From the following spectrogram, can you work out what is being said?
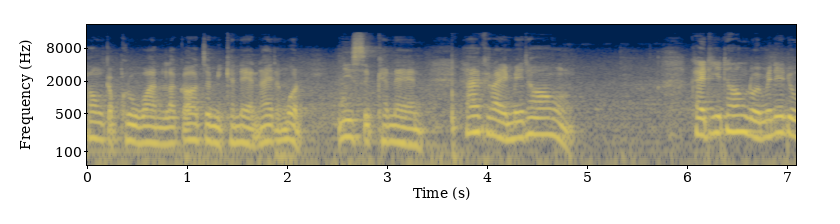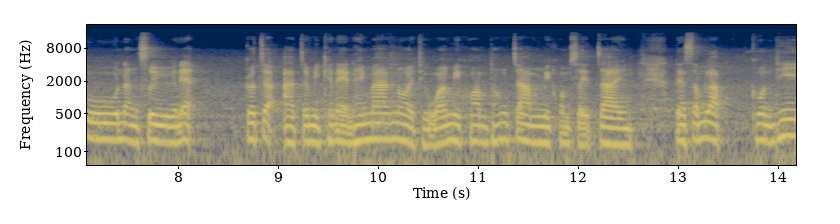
ท่องกับครูวันแล้วก็จะมีคะแนนให้ทั้งหมด 20 คะแนน ถ้าใครไม่ท่อง ใครที่ท่องโดยไม่ได้ดูหนังสือเนี่ยก็จะอาจจะมีคะแนนให้มากหน่อย ถือว่ามีความท่องจำมีความใส่ใจ แต่สำหรับคนที่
